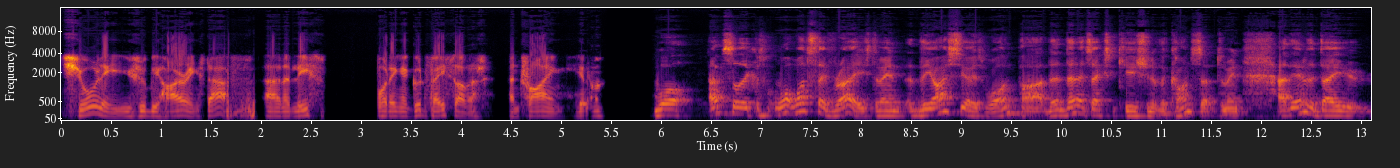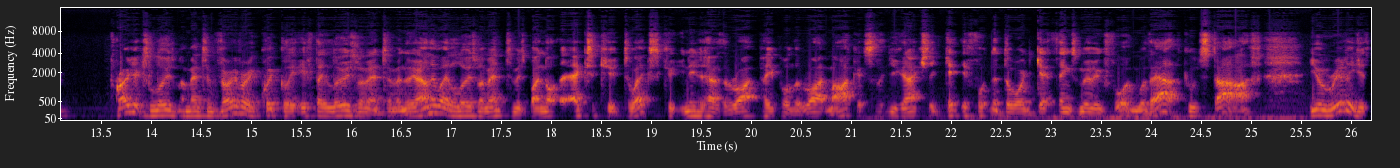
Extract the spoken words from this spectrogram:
surely you should be hiring staff and at least putting a good face on it and trying, you know? Well, absolutely. Because once they've raised, I mean, the ICO is one part. Then, then it's execution of the concept. I mean, at the end of the day, projects lose momentum very, very quickly if they lose momentum. And the only way to lose momentum is by not to execute. To execute, you need to have the right people in the right market so that you can actually get your foot in the door and get things moving forward. And without good staff, you're really just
